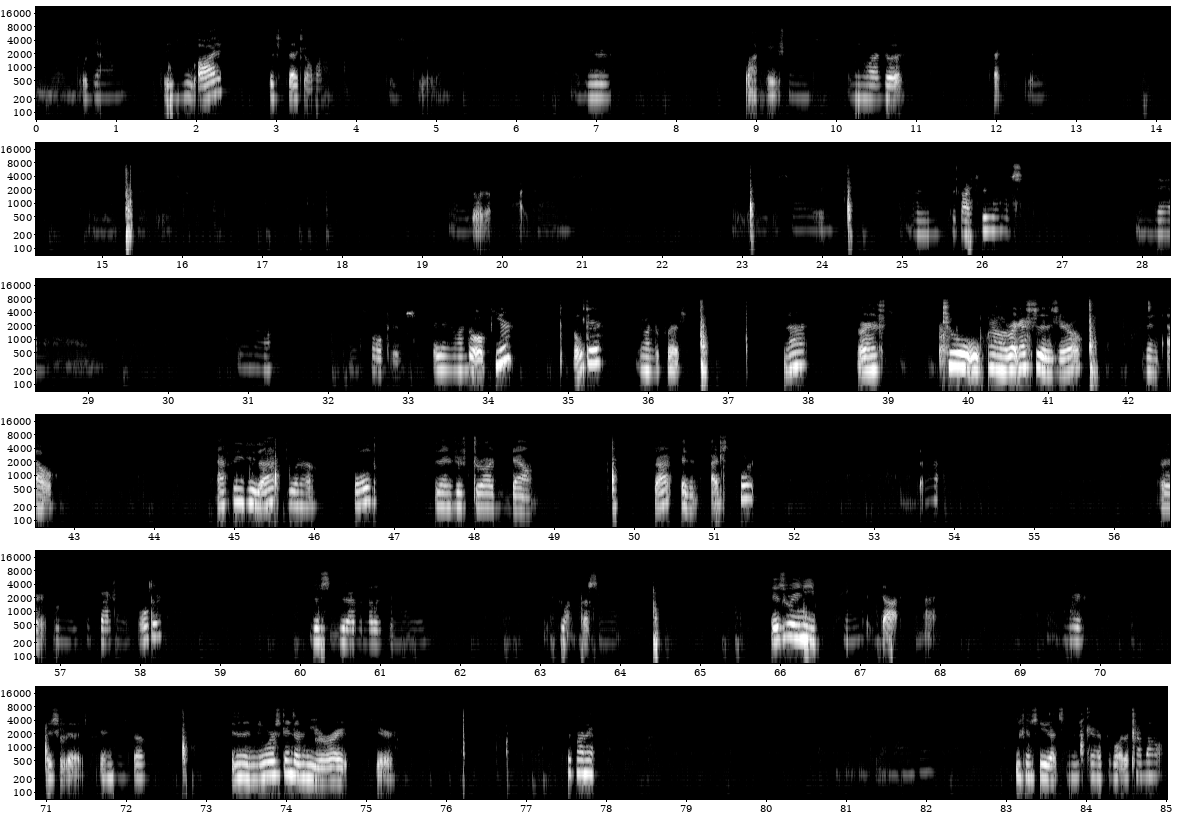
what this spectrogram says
And then go down to UI, the second one. There's two of them here, foundations, and you want to go to icons, over the side, and click on heroes, and then on Dina and soldiers. And then you want to go up here, filter, you want to press that right next to uh, right next to the zero, then L. After you do that, you want to hold, and then just draw it down. That is an export. That. Alright, then you check back on your folder. You'll see you have another thing right here. If you want pressing it. This is where you need paint dot here. You see the skins and stuff. And the newer skins are gonna be right here. Click on it. You can see that's new skin that's about to come out.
